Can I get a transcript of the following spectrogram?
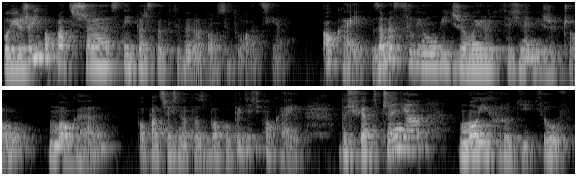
Bo jeżeli popatrzę z tej perspektywy na tą sytuację, ok, zamiast sobie mówić, że moi rodzice źle mi życzą, mogę popatrzeć na to z boku, powiedzieć: OK, doświadczenia moich rodziców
